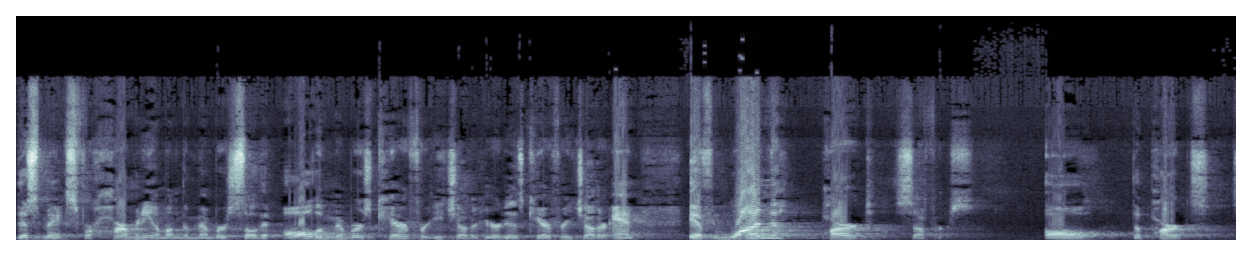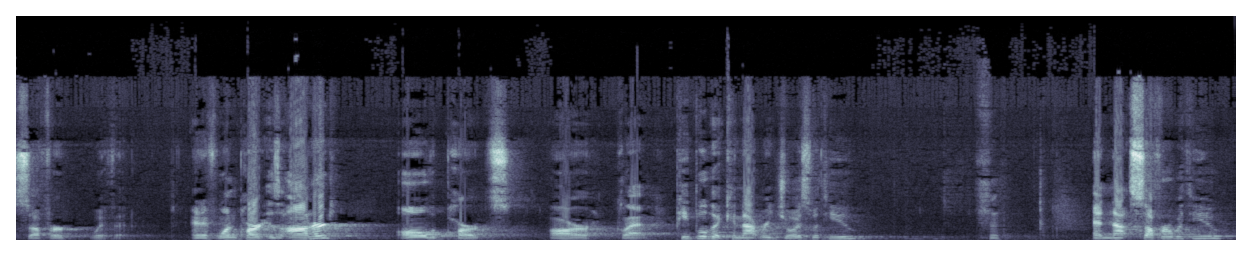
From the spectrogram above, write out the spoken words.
This makes for harmony among the members so that all the members care for each other. Here it is, care for each other. And if one part suffers, all the parts suffer with it. And if one part is honored, all the parts are glad. People that cannot rejoice with you and not suffer with you,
